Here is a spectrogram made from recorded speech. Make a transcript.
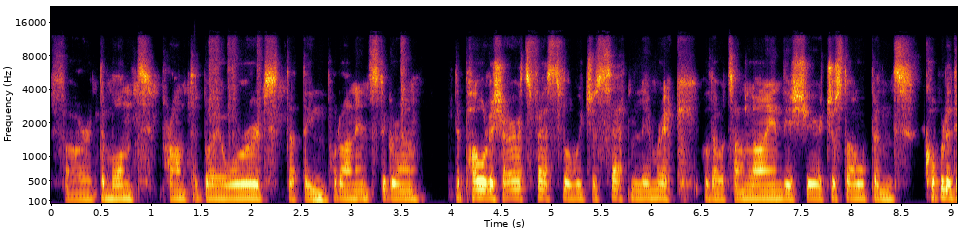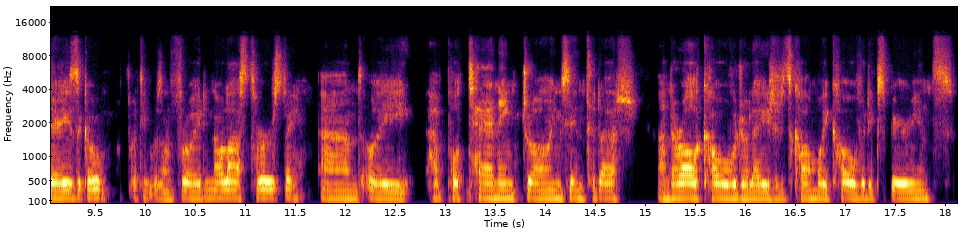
for the month, prompted by a word that they mm. put on Instagram the Polish Arts Festival, which is set in Limerick, although it's online this year, just opened a couple of days ago. I think it was on Friday, no, last Thursday. And I have put 10 ink drawings into that, and they're all COVID related. It's called My COVID Experience.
